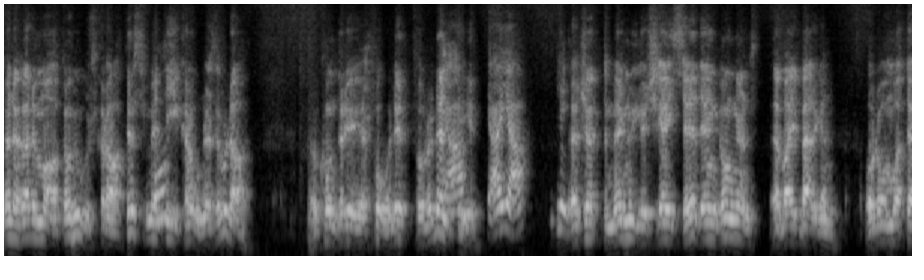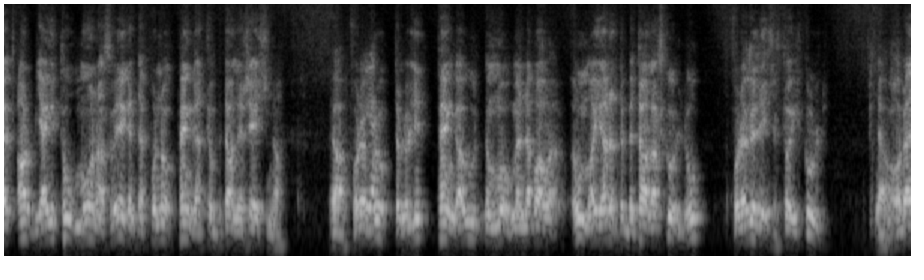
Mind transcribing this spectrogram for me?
Men jeg hadde mat og hus gratis med ti oh. kroner. Så da, da kunne de få litt for den Ja, tid. ja. ja. Litt. Jeg kjøpte meg nye skeiser den gangen jeg var i Bergen. Og da måtte jeg arbeide i to måneder så egentlig få nok penger til å betale skeisene. Ja, for jeg brukte nå litt penger utenom òg, men det var om å gjøre å betale skulda. For jeg ville ikke stå i skuld. Ja, og det,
